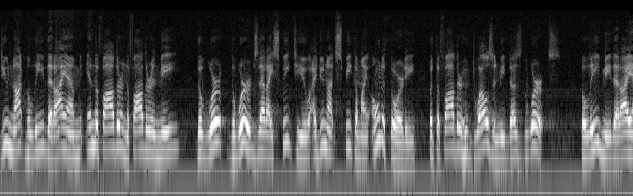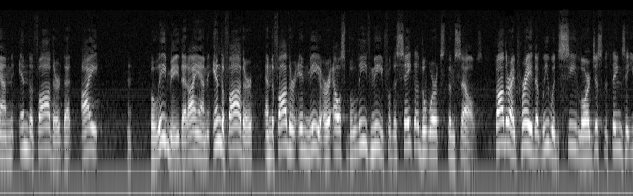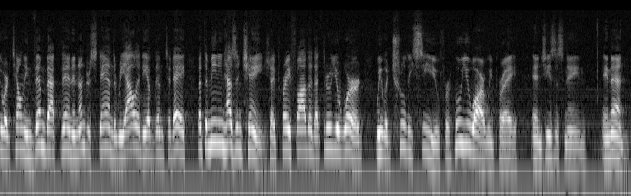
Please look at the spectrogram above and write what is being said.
Do you not believe that I am in the Father and the Father in me? The, work, the words that I speak to you, I do not speak on my own authority, but the Father who dwells in me does the works. Believe me that I am in the Father, that I believe me that I am in the Father, and the Father in me, or else believe me for the sake of the works themselves. Father, I pray that we would see, Lord, just the things that you were telling them back then and understand the reality of them today, that the meaning hasn't changed. I pray, Father, that through your word we would truly see you for who you are, we pray. In Jesus' name, amen.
